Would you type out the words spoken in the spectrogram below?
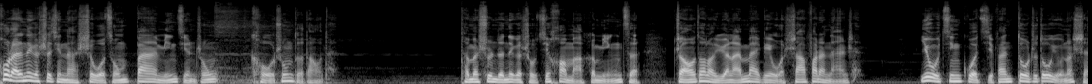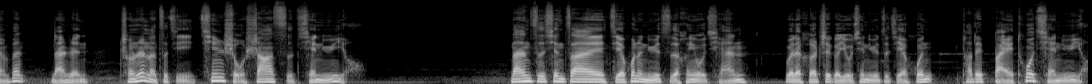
后来的那个事情呢，是我从办案民警中口中得到的。他们顺着那个手机号码和名字找到了原来卖给我沙发的男人，又经过几番斗智斗勇的审问，男人承认了自己亲手杀死前女友。男子现在结婚的女子很有钱，为了和这个有钱女子结婚，他得摆脱前女友。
